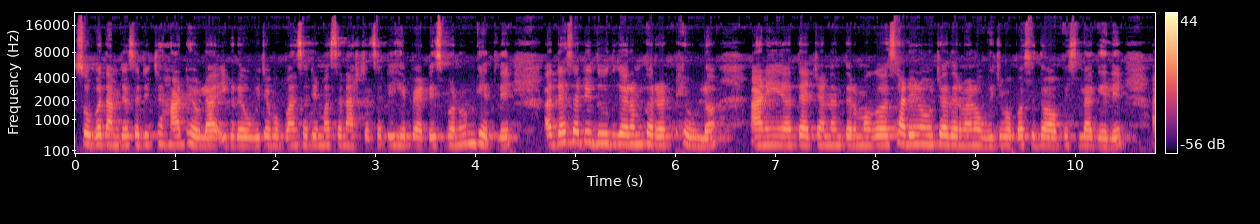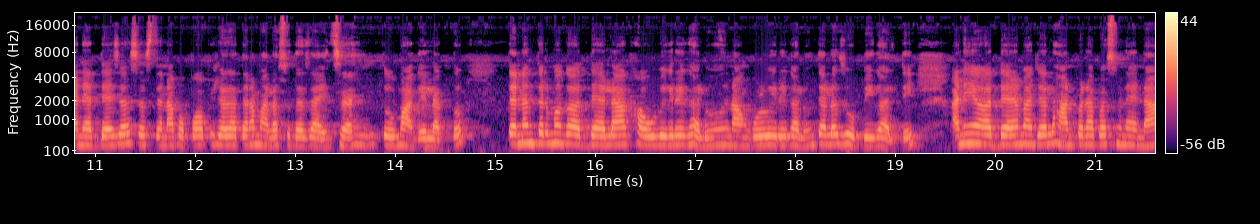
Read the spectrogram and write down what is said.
सोबत आमच्यासाठी चहा ठेवला. इकडे ओवीच्या पप्पांसाठी मस्त नाश्त्यासाठी हे पॅटीस बनवून घेतले. अध्यासाठी दूध गरम करत ठेवलं आणि त्याच्यानंतर मग साडेनऊच्या दरम्यान ओवीचे पप्पासुद्धा ऑफिसला गेले आणि अध्यायचं असं पप्पा ऑफिसला जाताना मलासुद्धा जायचं आहे तो मागे लागतो. त्यानंतर मग अध्यायाला खाऊ वगैरे घालून आंघोळ वगैरे घालून त्याला झोपी घालते. आणि अद्या माझ्या लहानपणापासून आहे ना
